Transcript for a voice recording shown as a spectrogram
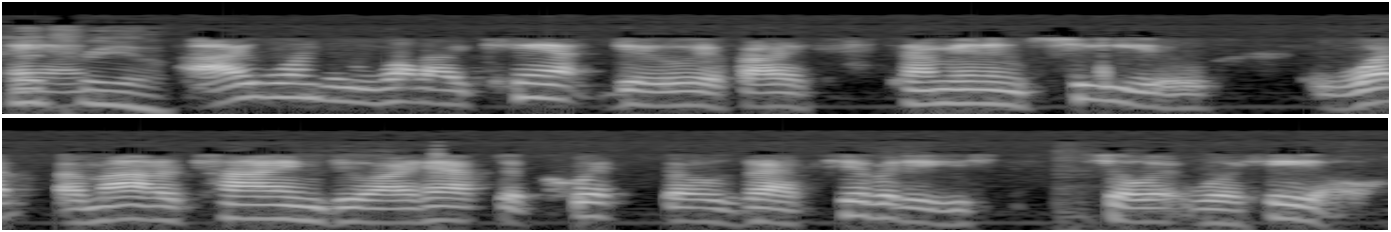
Good And for you. I wonder what I can't do if I come in and see you. What amount of time do I have to quit those activities so it will heal?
